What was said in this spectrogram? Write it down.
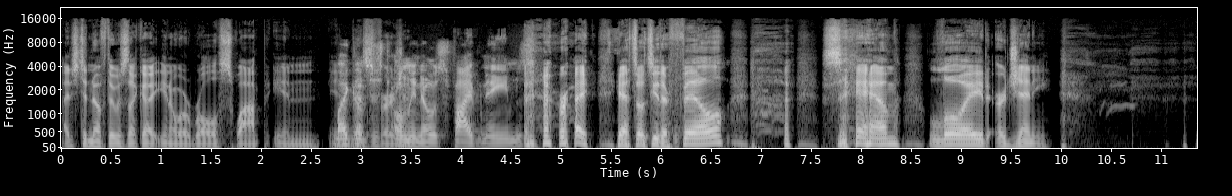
I just didn't know if there was like a you know a role swap in, in Michael just version. only knows five names. right. Yeah. So it's either Phil, Sam, Lloyd, or Jenny,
